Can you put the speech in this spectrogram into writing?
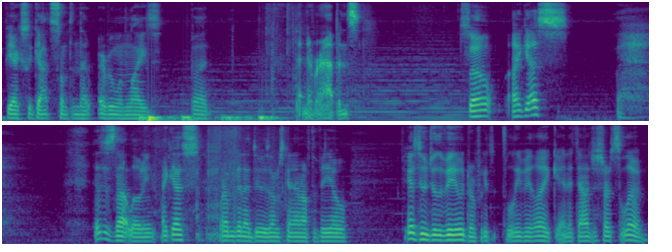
if he actually got something that everyone liked. But that never happens. So, I guess... This is not loading. I guess what I'm gonna do is I'm just gonna end off the video. If you guys do enjoy the video, don't forget to leave a like, and it now just starts to load.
